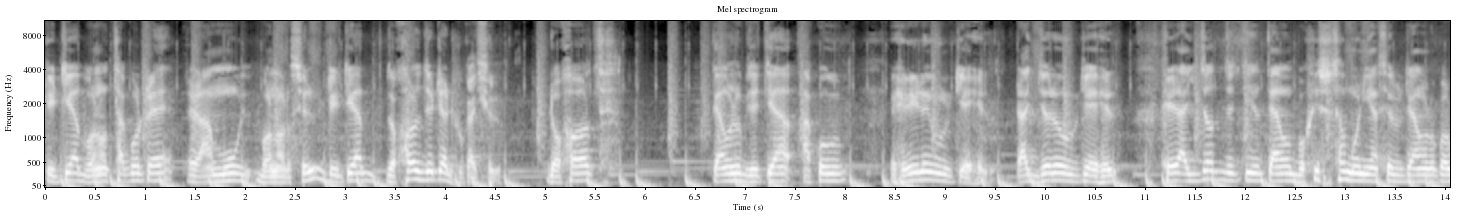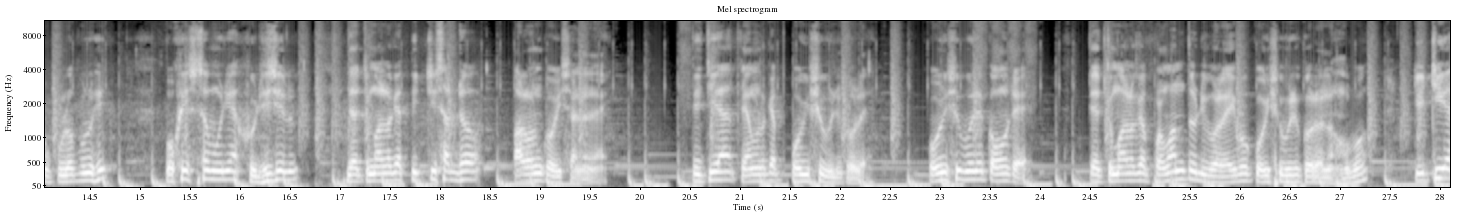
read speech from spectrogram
তেতিয়া বনত থাকোঁতে ৰামো বনত আছিল তেতিয়া দশৰথ যেতিয়া ঢুকাইছিল দশৰথ তেওঁলোক যেতিয়া আকৌ হেৰিলৈ উলটি আহিল ৰাজ্যলৈ উলটি আহিল সেই ৰাজ্যত যেতিয়া তেওঁ বশিষ্ঠ মুনি আছিল তেওঁলোকৰ কুলপুৰোহিত বশিষ্ঠ মুনিয়ে সুধিছিল যে তোমালোকে পিতৃশ্ৰাদ্ধ পালন কৰিছানে নাই? তেতিয়া তেওঁলোকে কৰিছোঁ বুলি ক'লে। কৰিছোঁ বুলি কওঁতে যে তোমালোকে প্ৰমাণটো দিব লাগিব কৰিছোঁ বুলি ক'লে নহ'ব। তেতিয়া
